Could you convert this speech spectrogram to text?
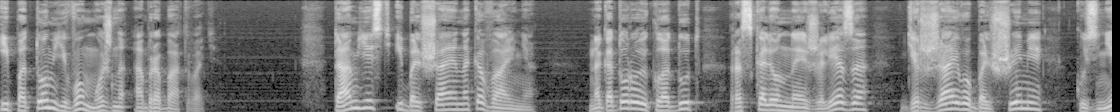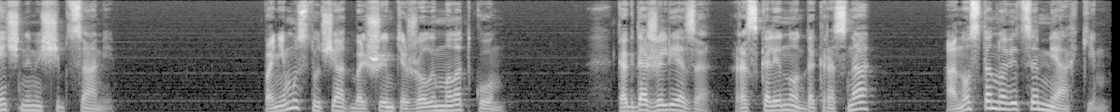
и потом его можно обрабатывать. Там есть и большая наковальня, на которую кладут раскаленное железо, держа его большими кузнечными щипцами. По нему стучат большим тяжелым молотком. Когда железо раскалено до красна, оно становится мягким,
